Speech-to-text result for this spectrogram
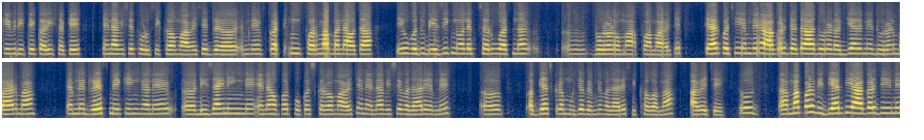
કેવી રીતે કરી શકે એના વિશે થોડું શીખવામાં આવે છે. એમને કટિંગ ફર્મા બનાવતા એવું બધું બેઝિક નોલેજ શરૂઆતના ધોરણોમાં આપવામાં આવે છે. ત્યાર પછી એમને આગળ જતા ધોરણ અગિયાર અને ધોરણ બારમાં એમને ડ્રેસ મેકિંગ અને ડિઝાઇનિંગને એના ઉપર ફોકસ કરવામાં આવે છે અને એના વિશે વધારે એમને અભ્યાસક્રમ મુજબ એમને વધારે શીખવવામાં આવે છે. તો આમાં પણ વિદ્યાર્થી આગળ જઈને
